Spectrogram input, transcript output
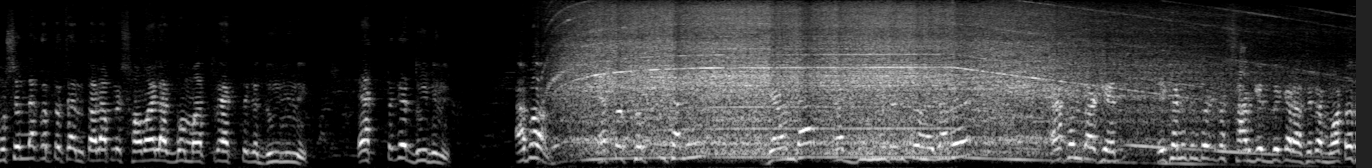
মশলা করতে চান, তাহলে আপনার সময় লাগবে মাত্র এক থেকে দুই মিনিট। এক থেকে দুই মিনিট। এবং এত শক্তিশালী গ্রাইন্ডার এক দুই মিনিটের ভিতরে হয়ে যাবে। এখন দেখেন, এখানে কিন্তু একটা সার্কিট ব্রেকার আছে, এটা মোটর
